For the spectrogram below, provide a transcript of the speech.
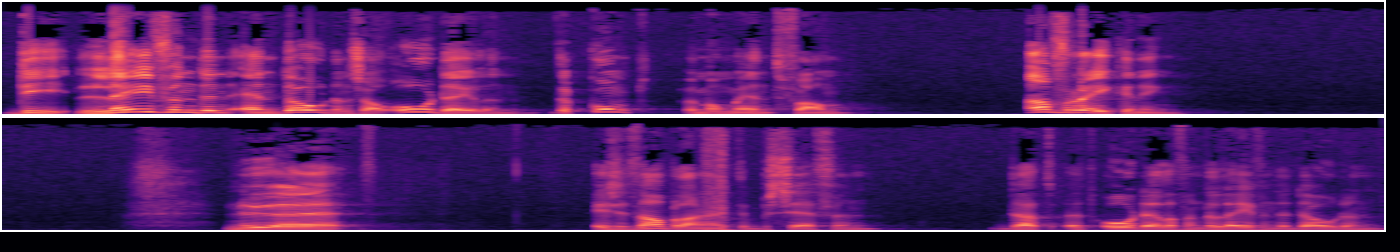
die levenden en doden zal oordelen. Er komt een moment van afrekening. Nu uh, is het wel belangrijk te beseffen dat het oordelen van de levende doden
